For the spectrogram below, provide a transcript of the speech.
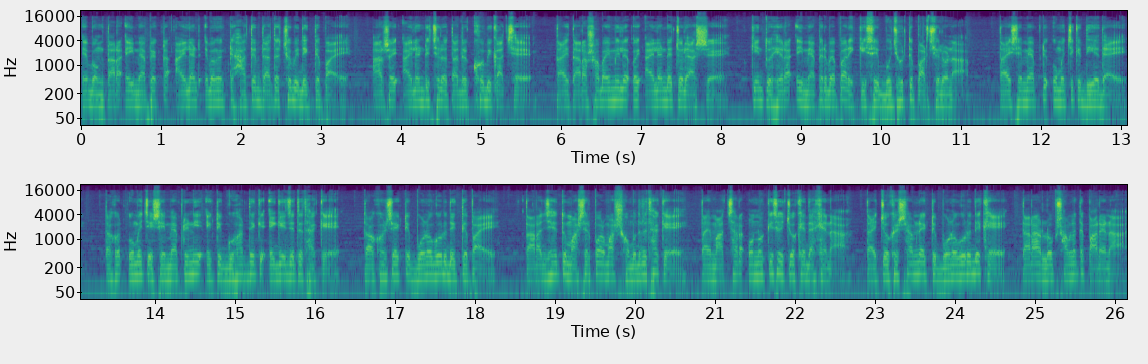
এবং তারা এই ম্যাপে একটা আইল্যান্ড এবং একটি হাতের দাঁতের ছবি দেখতে পায়। আর সেই আইল্যান্ডটি ছিল তাদের খুবই কাছে। তাই তারা সবাই মিলে ওই আইল্যান্ডে চলে আসে। কিন্তু হেরা এই ম্যাপের ব্যাপারে কিছুই বুঝে উঠতে পারছিল না। তাই সে ম্যাপটি উমেচিকে দিয়ে দেয়। তখন উমেচি সেই ম্যাপটি নিয়ে একটি গুহার দিকে এগিয়ে যেতে থাকে। তখন সে একটি বনগরু দেখতে পায়। তারা যেহেতু মাসের পর মাস সমুদ্রে থাকে, তাই মাছ ছাড়া অন্য কিছুই চোখে দেখে না। তাই চোখের সামনে একটি বনগরু দেখে তারা লোভ সামলাতে পারে না।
